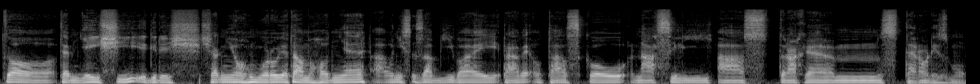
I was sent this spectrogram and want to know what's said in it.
to temnější, i když černého humoru je tam hodně a oni se zabývají právě otázkou násilí a strachem z terorismu.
